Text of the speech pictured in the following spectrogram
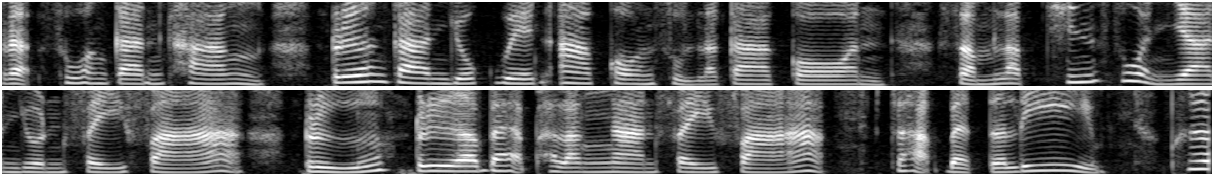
กระทรวงการคลัง เรื่องการยกเว้นอากรศุลกากรสำหรับชิ้นส่วนยานยนต์ไฟฟ้า หรือเรือแบบพลังงานไฟฟ้า จากแบตเตอรี่ เพื่อ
